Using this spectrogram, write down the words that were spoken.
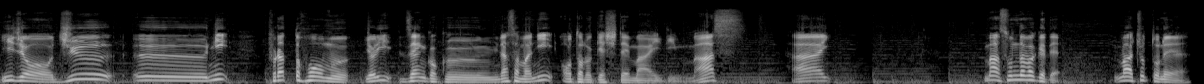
以上12プラットフォームより全国皆様にお届けしてまいります。はい。まあそんなわけで、まあちょっとね、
